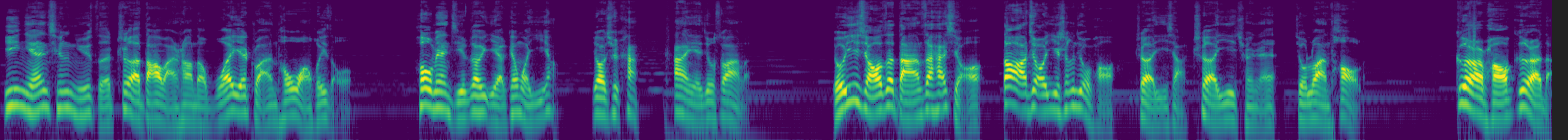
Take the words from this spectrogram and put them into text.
一年轻女子。这大晚上的，我也转头往回走，后面几个也跟我一样要去看看也就算了，有一小子胆子还小。大叫一声就跑，这一下这一群人就乱套了，各跑各的。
